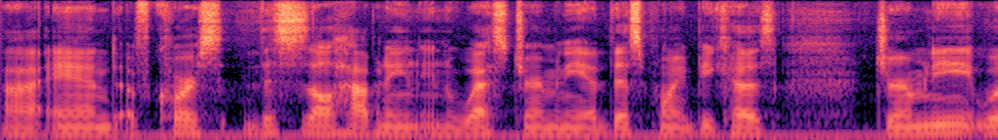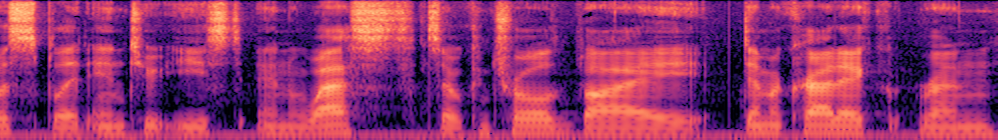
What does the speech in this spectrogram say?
uh, and of course, this is all happening in West Germany at this point because Germany was split into East and West, so controlled by Democratic run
